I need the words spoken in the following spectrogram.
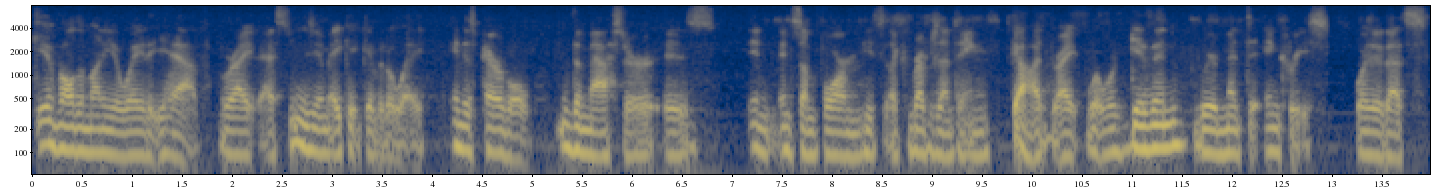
give all the money away that you have right? As soon as you make it give it away. In this parable the master is in in some form he's like representing god right? What we're given we're meant to increase whether that's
